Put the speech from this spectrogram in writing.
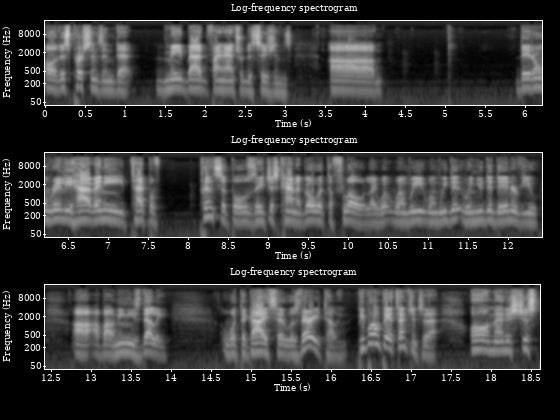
oh, this person's in debt, made bad financial decisions. Um, they don't really have any type of principles. They just kind of go with the flow. Like when we when we did when you did the interview uh, about Nini's Deli, what the guy said was very telling. People don't pay attention to that. Oh man, it's just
